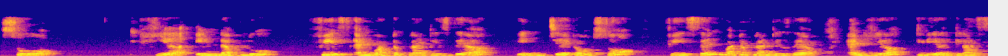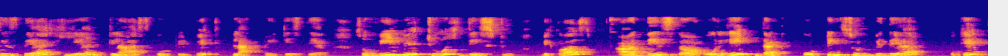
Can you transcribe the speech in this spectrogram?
So here in W fish and water plant is there. In Z also fish water plant is there. And here clear glass is there. Here glass coated with black paint is there. So we will choose these two because uh, this uh, only that coating should be there okay?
